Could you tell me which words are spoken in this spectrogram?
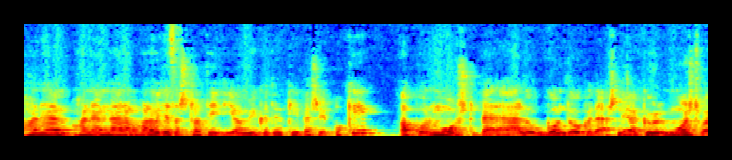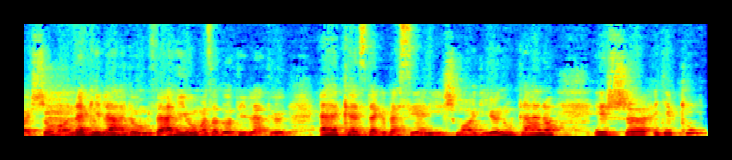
hanem, hanem nálam valahogy ez a stratégia működőképes, hogy oké, okay, akkor most beleállok gondolkodás nélkül, most vagy soha nekilátom, felhívom az adott illetőt, elkezdek beszélni, és majd jön utána, és egyébként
